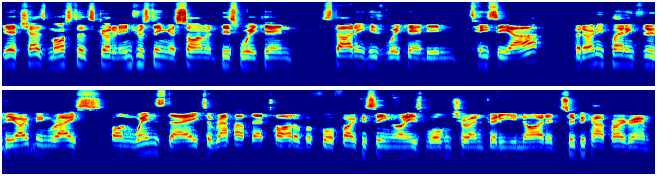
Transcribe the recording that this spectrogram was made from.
Yeah, Chaz Mostert's got an interesting assignment this weekend, starting his weekend in TCR, but only planning to do the opening race on Wednesday to wrap up that title before focusing on his Walkinshaw Andretti United supercar program.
